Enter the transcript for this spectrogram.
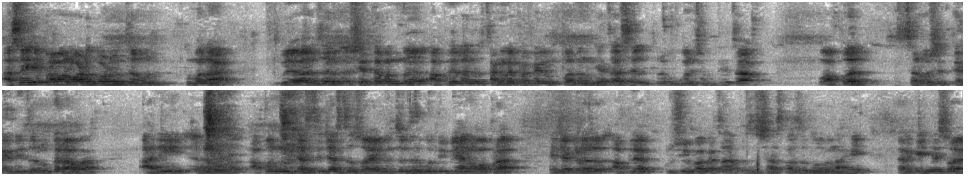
असं हे प्रमाण वाढत वाढत जाऊन तुम्हाला जर शेतामधनं आपल्याला जर चांगल्या प्रकारे उत्पादन घ्यायचं असेल तर उगवण क्षमतेचा वापर सर्व शेतकऱ्यांनी जरूर करावा. आणि आपण जास्तीत जास्त सोयाबीनचं घरगुती बियाणं वापरा. ह्याच्याकडं आपल्या कृषी विभागाचा तसंच शासनाचं धोरण आहे. कारण की हे सोया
